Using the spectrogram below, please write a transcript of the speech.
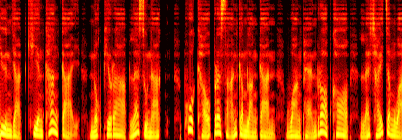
ยืนหยัดเคียงข้างไก่ นกพิราบและสุนัข พวกเขาประสานกำลังกัน วางแผนรอบคอบ และใช้จังหวะ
